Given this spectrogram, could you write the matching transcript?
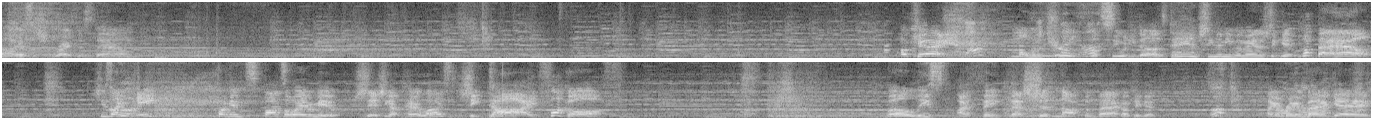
Uh, I guess I should write this down. Okay. Moment of truth. Let's see what he does. Damn, she didn't even manage to get. What the hell? She's like eight fucking spots away from you. Shit, she got paralyzed? She died. Fuck off. Well, at least I think that should knock them back. Okay, good. I can bring him back, yay.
